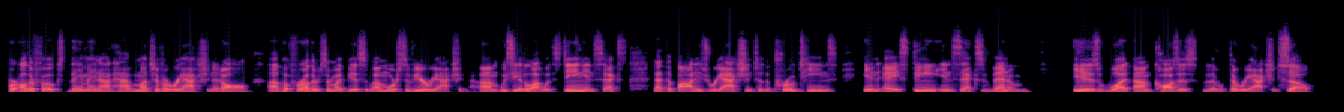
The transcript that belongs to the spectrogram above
For other folks, they may not have much of a reaction at all, uh, but for others, there might be a, a more severe reaction. Um, we see it a lot with stinging insects that the body's reaction to the proteins in a stinging insect's venom is what um, causes the, the reaction. So,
